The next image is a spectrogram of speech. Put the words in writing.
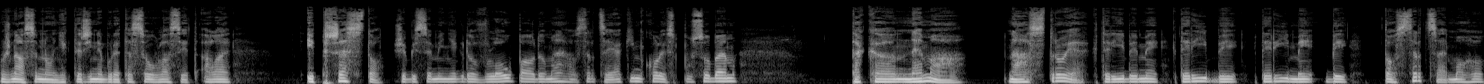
Možná se mnou někteří nebudete souhlasit, ale i přesto, že by se mi někdo vloupal do mého srdce jakýmkoliv způsobem, tak eh, nemá nástroje, který by mi, který by, kterými by to srdce mohl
